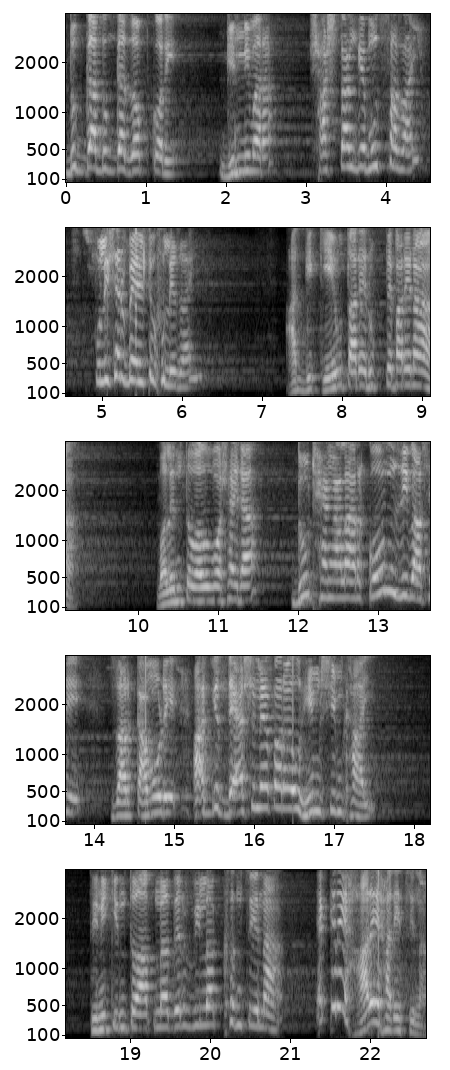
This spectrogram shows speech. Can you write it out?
দুগ্গা দুগ্গা জব করে। গিন্নিমারা সাষ্টাঙ্গে মুচ্ছা যায় পুলিশের বেল্টু খুলে যায়। আগে কেউ তারে রুখতে পারে না। বলেন তো বাবু মশাইরা দু ঠ্যাঙালার কোন জীব আছে যার কামড়ে আগে দেশ নেতারাও হিমশিম খায়? তিনি কিন্তু আপনাদের বিলক্ষণ চেনা, একেবারে হারে হারে চেনা।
